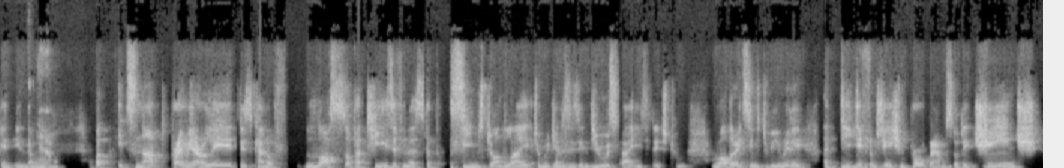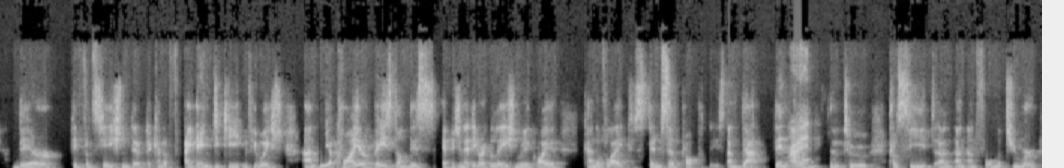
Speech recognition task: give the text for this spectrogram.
in, in melanoma. Yeah. But it's not primarily this kind of loss of adhesiveness that seems to underlie tumorigenesis induced by EZH2. Rather, it seems to be really a de-differentiation program. So they change their differentiation, their, their kind of identity, if you wish. And we acquire, based on this epigenetic regulation, we acquire kind of like stem cell properties. And that then right. allows them to proceed and, and, and form a tumor.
